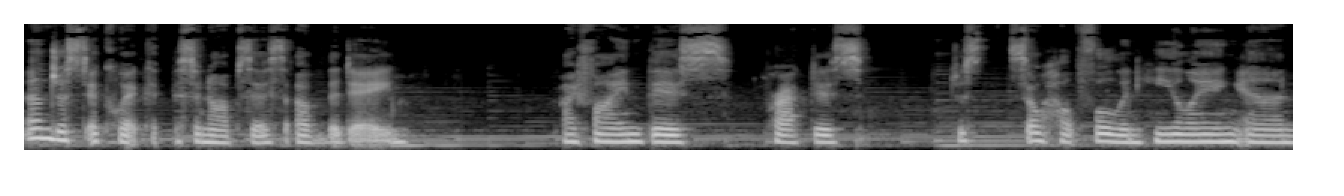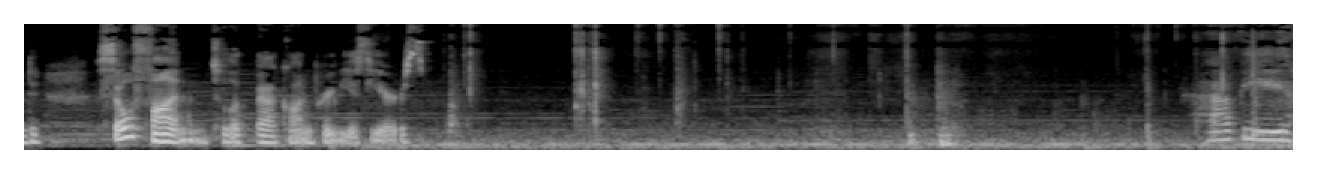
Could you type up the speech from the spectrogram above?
and just a quick synopsis of the day. I find this practice just so helpful and healing and so fun to look back on previous years. Happy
